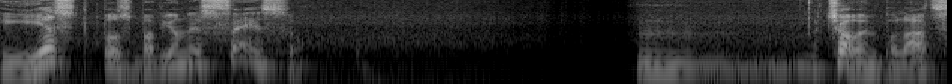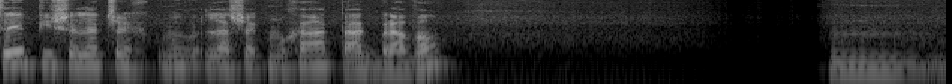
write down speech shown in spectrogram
jest pozbawione sensu. Hmm. Czołem Polacy, pisze Leszek, Leszek Mucha, tak, brawo. Hmm.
